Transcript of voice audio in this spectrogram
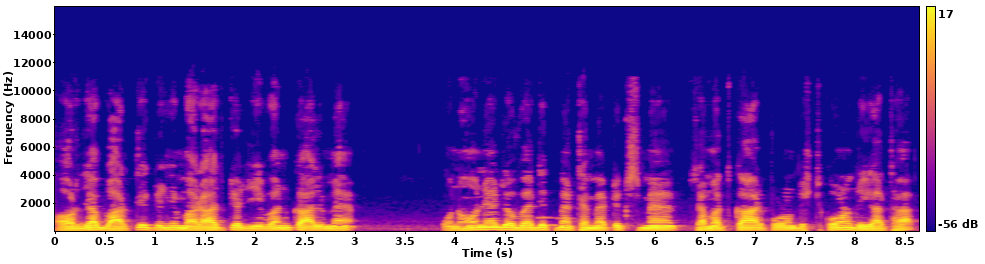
और जब भारती जी महाराज के जीवन काल में उन्होंने जो वैदिक मैथमेटिक्स में चमत्कारपूर्ण दृष्टिकोण दिया था,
